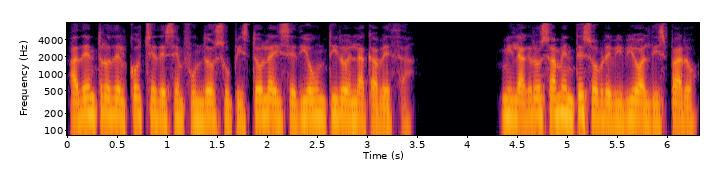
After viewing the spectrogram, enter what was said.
Adentro del coche desenfundó su pistola y se dio un tiro en la cabeza. Milagrosamente sobrevivió al disparo,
